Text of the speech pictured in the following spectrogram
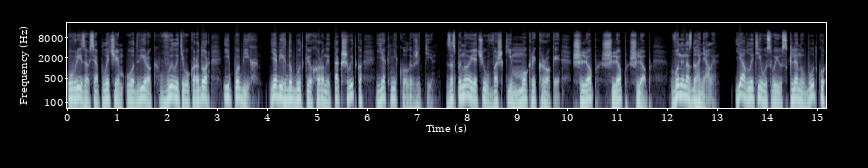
Уврізався плечем у одвірок, вилетів у коридор і побіг. Я біг до будки охорони так швидко, як ніколи в житті. За спиною я чув важкі мокрі кроки. Шльоп, шльоп, шльоп. Вони нас доганяли. Я влетів у свою скляну будку,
